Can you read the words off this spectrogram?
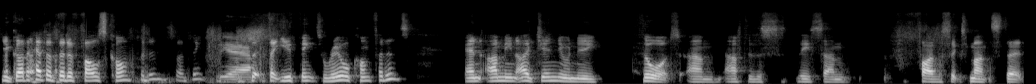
You've got to have a bit of false confidence. I think. Yeah. That, that you think's real confidence. And I mean, I genuinely thought um, after this these um, five or six months that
